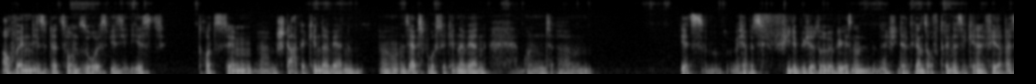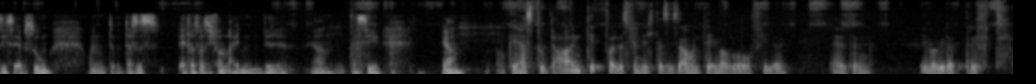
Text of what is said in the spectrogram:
auch wenn die Situation so ist, wie sie ist, trotzdem ähm, starke Kinder werden äh, und selbstbewusste Kinder werden. Und ähm, jetzt, ich habe jetzt viele Bücher darüber gelesen und da steht halt ganz oft drin, dass die Kinder den Fehler bei sich selbst suchen und das ist etwas, was ich vermeiden will, ja, dass sie, ja. Okay, hast du da einen Tipp, weil das finde ich, das ist auch ein Thema, wo viele Eltern immer wieder trifft.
